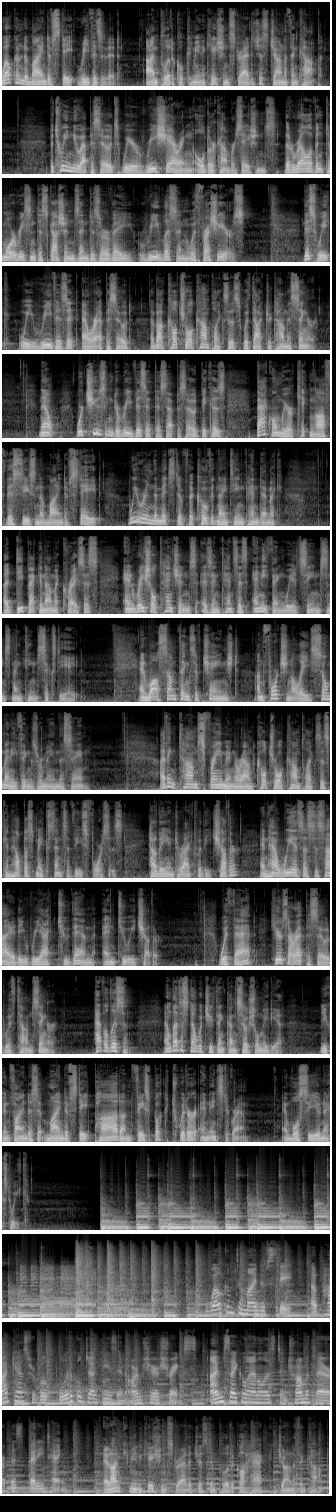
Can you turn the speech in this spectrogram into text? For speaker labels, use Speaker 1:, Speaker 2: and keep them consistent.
Speaker 1: Welcome to Mind of State Revisited. I'm political communication strategist Jonathan Kopp. Between new episodes, we're resharing older conversations that are relevant to more recent discussions and deserve a re listen with fresh ears. This week, we revisit our episode about cultural complexes with Dr. Thomas Singer. Now, we're choosing to revisit this episode because back when we were kicking off this season of Mind of State, we were in the midst of the COVID 19 pandemic, a deep economic crisis, and racial tensions as intense as anything we had seen since 1968. And while some things have changed, unfortunately, so many things remain the same. I think Tom's framing around cultural complexes can help us make sense of these forces how they interact with each other, and how we as a society react to them and to each other. With that, here's our episode with Tom Singer. Have a listen, and let us know what you think on social media. You can find us at Mind of State Pod on Facebook, Twitter, and Instagram. And we'll see you next week.
Speaker 2: Welcome to Mind of State, a podcast for both political junkies and armchair shrinks. I'm psychoanalyst and trauma therapist Betty Teng.
Speaker 1: And I'm communication strategist and political hack Jonathan Kopp.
